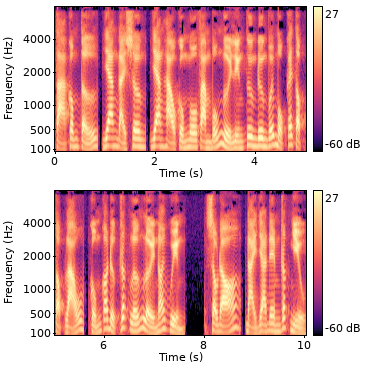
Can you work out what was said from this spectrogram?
tạ công tử, Giang Đại Sơn, Giang Hạo cùng Ngô Phàm bốn người liền tương đương với một cái tộc tộc lão, cũng có được rất lớn lời nói quyền. Sau đó, đại gia đem rất nhiều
